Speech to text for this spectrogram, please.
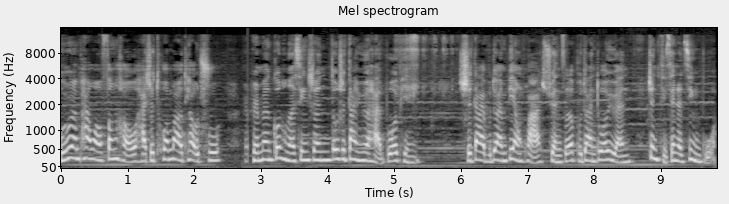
无论盼望封侯还是脱帽跳出，人们共同的心声都是但愿海波平。时代不断变化，选择不断多元，正体现着进步。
